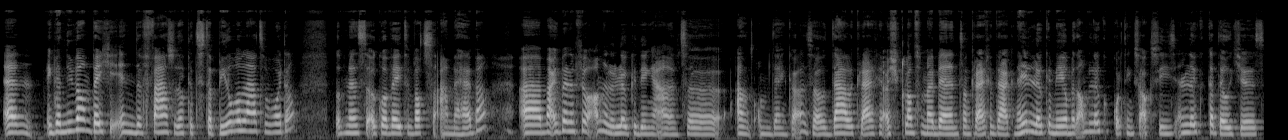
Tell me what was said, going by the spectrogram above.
En ik ben nu wel een beetje in de fase dat ik het stabiel wil laten worden. Dat mensen ook wel weten wat ze aan me hebben. Uh, maar ik ben er veel andere leuke dingen aan het, uh, aan het omdenken. Zo dadelijk krijg je, als je klant van mij bent, dan krijg je daar een hele leuke mail met allemaal leuke kortingsacties en leuke cadeautjes.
